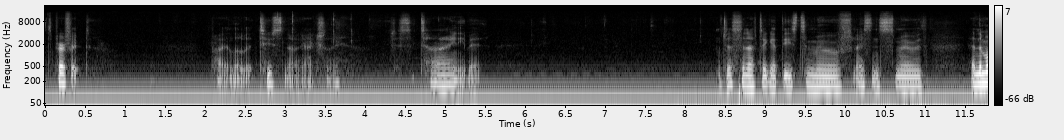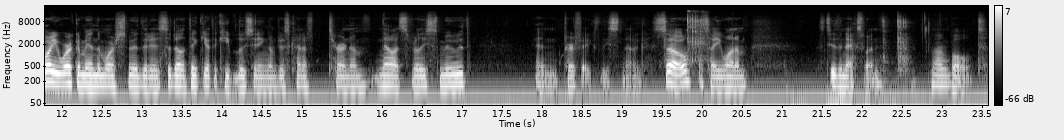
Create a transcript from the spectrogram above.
It's perfect. Probably a little bit too snug actually. Just a tiny bit just enough to get these to move nice and smooth. And the more you work them in, the more smooth it is. So don't think you have to keep loosening them. Just kind of turn them. Now it's really smooth and perfectly snug. So that's how you want them. Let's do the next one. Long bolt,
